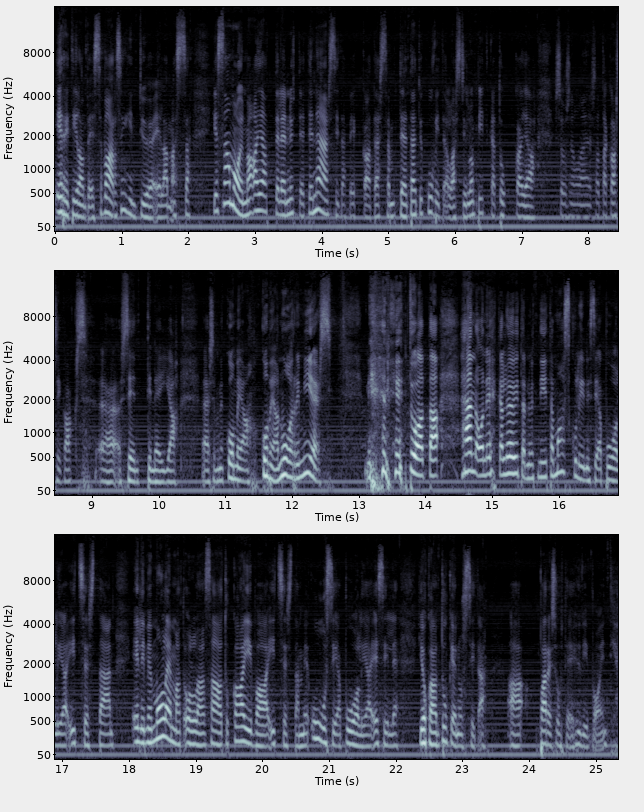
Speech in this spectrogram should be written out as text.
eri tilanteissa, varsinkin työelämässä. Ja samoin mä ajattelen nyt, että näe sitä Pekkaa tässä, mutta teidän täytyy kuvitella, sillä on pitkä tukka ja se on sellainen 182 senttinen ja semmoinen komea, komea nuori mies. niin, niin tuota, hän on ehkä löytänyt niitä maskuliinisia puolia itsestään. Eli me molemmat ollaan saatu kaivaa itsestämme uusia puolia esille, joka on tukenut sitä ä, parisuhteen hyvinvointia.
